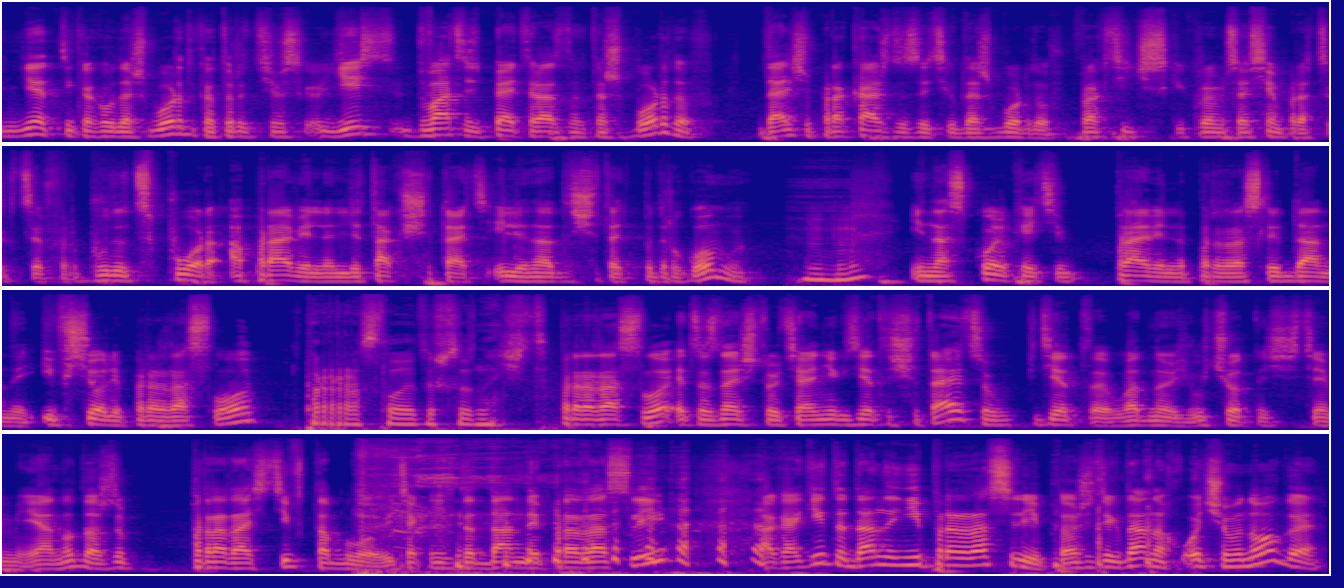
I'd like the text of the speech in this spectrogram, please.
Нет никакого дашборда, который тебе... Есть 25 разных дашбордов, дальше про каждый из этих дашбордов, практически, кроме совсем простых цифр, будут споры, а правильно ли так считать или надо считать по-другому, угу. и насколько эти правильно проросли данные, и все ли проросло, Проросло это что значит? Проросло это значит, что у тебя они где-то считаются, где-то в одной учетной системе, и оно должно прорасти в табло. У тебя какие-то данные проросли, а какие-то данные не проросли, потому что этих данных очень много,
